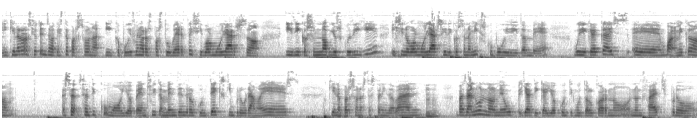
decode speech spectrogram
i quina relació tens amb aquesta persona i que pugui fer una resposta oberta i si vol mullar-se i dir que són nòvios que ho digui i si no vol mullar-se i dir que són amics que ho pugui dir també vull dir, crec que és eh, bueno, una mica se- sentit comú jo penso i també entendre el context, quin programa és quina persona estàs tenint davant Mhm. basant-ho en el meu, ja dic que jo contingut del cor no, no en faig però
